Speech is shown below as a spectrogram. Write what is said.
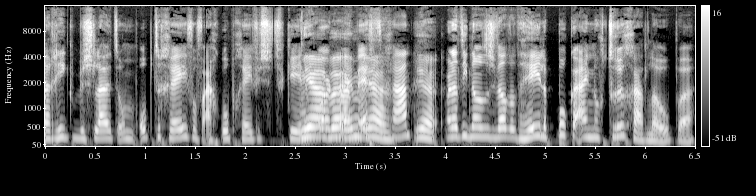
Tariq besluit om op te geven. Of eigenlijk opgeven is het verkeerde Ja, woord, maar hem, weg ja, te gaan. Ja. Maar dat hij dan dus wel dat hele pokkeneind nog terug gaat lopen.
